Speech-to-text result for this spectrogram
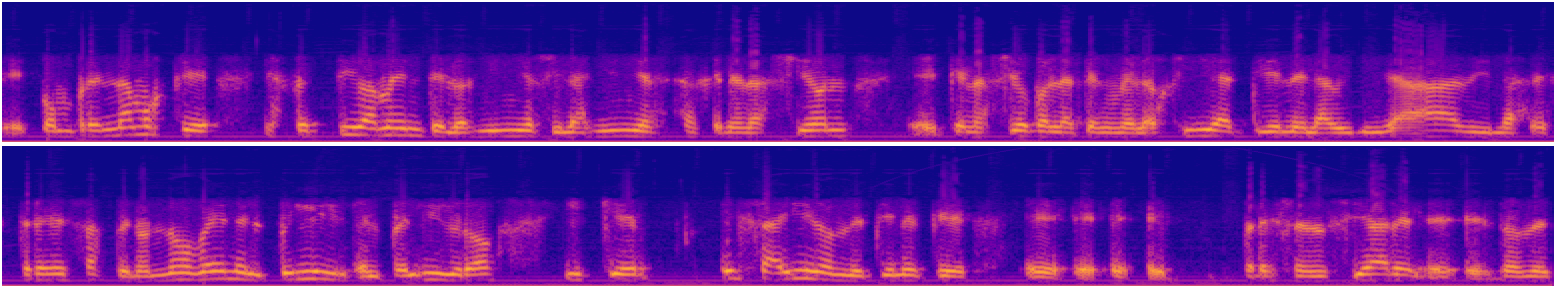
eh, comprendamos que efectivamente los niños y las niñas de esta generación eh, que nació con la tecnología tiene la habilidad y las destrezas, pero no ven el, el peligro y que es ahí donde tiene que eh, eh, donde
